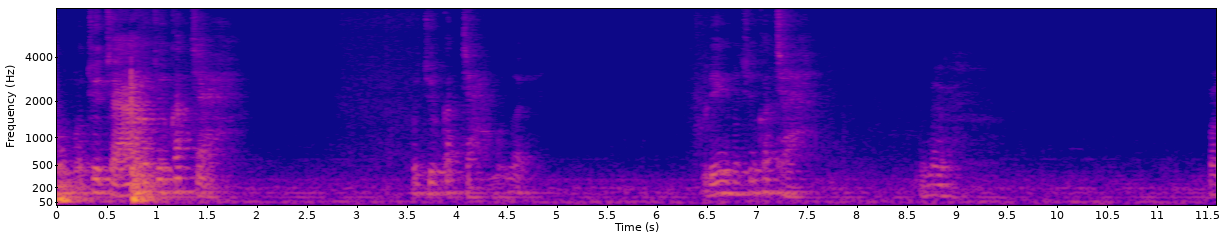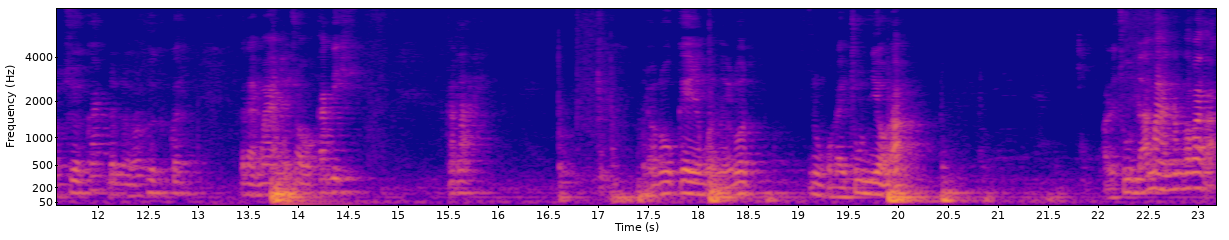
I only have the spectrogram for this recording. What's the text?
nó chưa trà nó chưa cắt trà. Nó chưa cắt trà mọi người. Đế nó chưa cắt trà. Nó chưa cắt được là nó hơi cực cây cái này mai nó cho cắt đi. Cắt lại. Cho nó ok cho mọi người luôn. Dùng của này chun nhiều lắm quả là chun dã man lắm các bác ạ.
